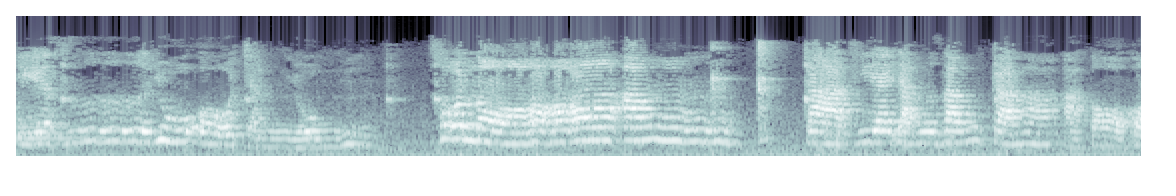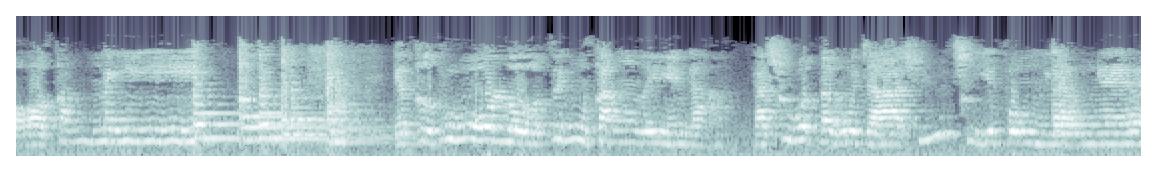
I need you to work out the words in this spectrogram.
也是要将用错囊，家天养人家多生命。一只土罗真上人啊，个学豆家秀气风扬哎。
